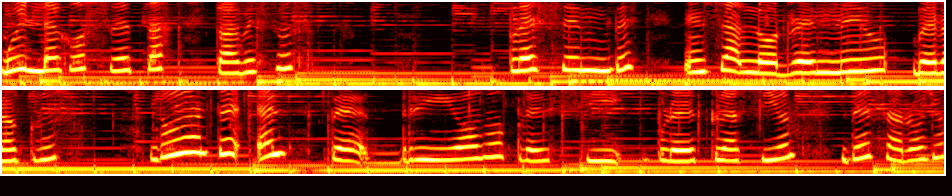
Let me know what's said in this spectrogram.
muy lejos Z cabezas presente en San Lorenzo, Veracruz. Durante el periodo precreación, desarrollo,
